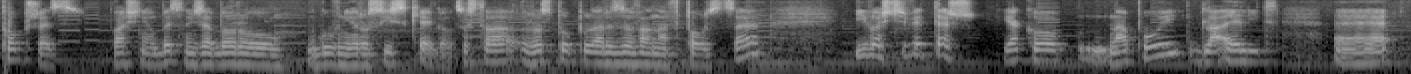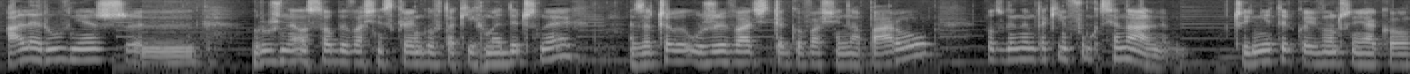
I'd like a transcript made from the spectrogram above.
poprzez właśnie obecność zaboru głównie rosyjskiego została rozpopularyzowana w Polsce i właściwie też jako napój dla elit, e, ale również e, różne osoby właśnie z kręgów takich medycznych zaczęły używać tego właśnie naparu pod względem takim funkcjonalnym. czyli nie tylko i wyłącznie jako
